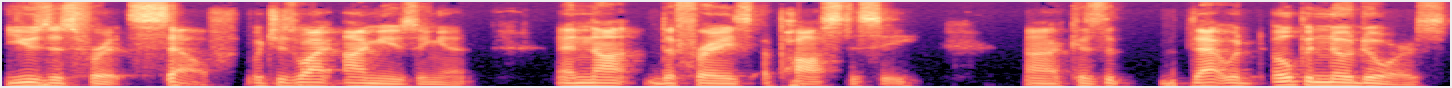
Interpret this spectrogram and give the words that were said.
uses for itself, which is why I'm using it and not the phrase apostasy, because that would open no doors,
